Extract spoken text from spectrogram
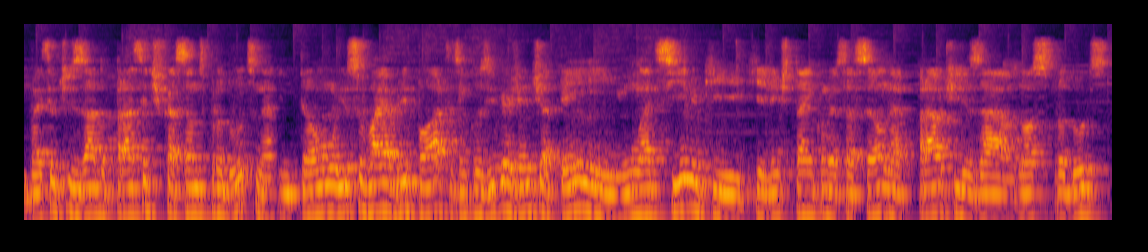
vai ser utilizado para a certificação dos produtos, né? Então, isso vai abrir portas. Inclusive, a gente já tem um laticínio que, que a gente está em conversação, né? Para utilizar os nossos produtos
